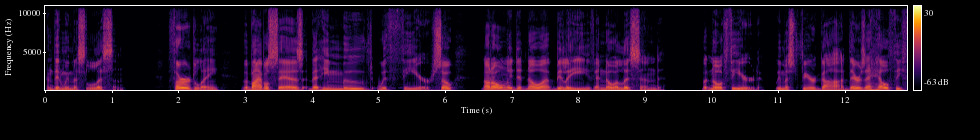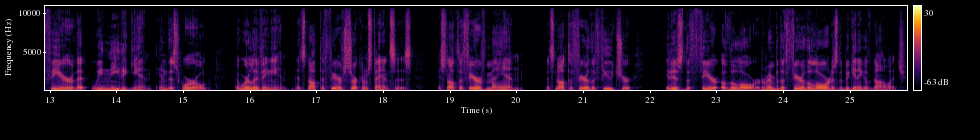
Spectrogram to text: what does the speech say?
and then we must listen. Thirdly, the Bible says that he moved with fear. So not only did Noah believe and Noah listened, but Noah feared. We must fear God. There's a healthy fear that we need again in this world that we're living in. It's not the fear of circumstances. It's not the fear of man. It's not the fear of the future. It is the fear of the Lord. Remember, the fear of the Lord is the beginning of knowledge,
